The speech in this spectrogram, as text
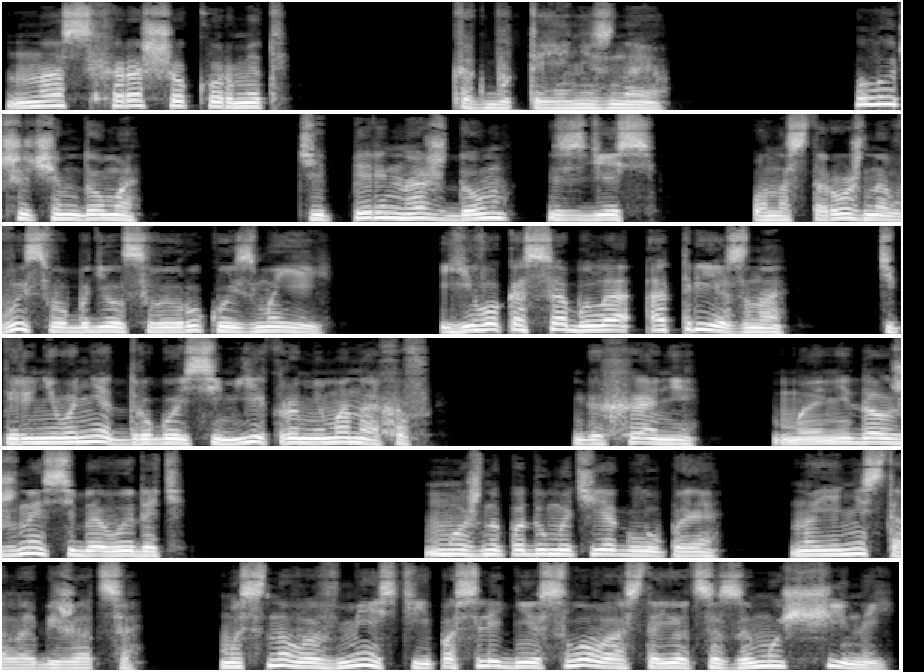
Нас хорошо кормят. Как будто я не знаю. Лучше, чем дома. Теперь наш дом здесь. Он осторожно высвободил свою руку из моей. Его коса была отрезана. Теперь у него нет другой семьи, кроме монахов. Гхани, мы не должны себя выдать. Можно подумать, я глупая, но я не стала обижаться. Мы снова вместе, и последнее слово остается за мужчиной.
